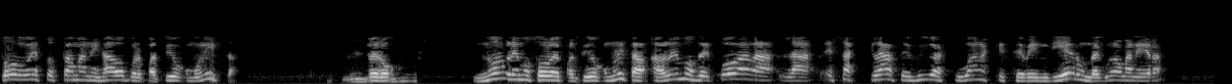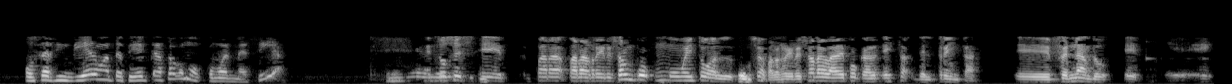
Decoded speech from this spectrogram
todo esto está manejado por el Partido Comunista, pero no hablemos solo del Partido Comunista, hablemos de todas la, esas clases vivas cubanas que se vendieron de alguna manera o se rindieron ante Fidel Castro como el Mesías. Entonces, eh, para, regresar un, un momento al, o sea, para regresar a la época esta del 30, eh, Fernando, eh, eh,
